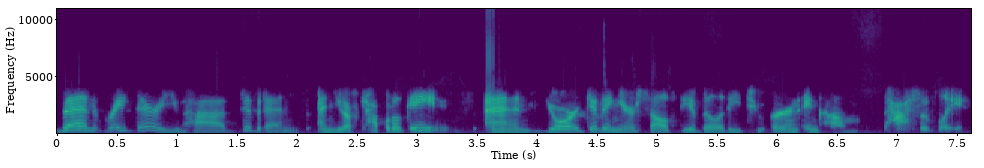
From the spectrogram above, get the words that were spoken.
then right there you have dividends and you have capital gains and you're giving yourself the ability to earn income passively.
